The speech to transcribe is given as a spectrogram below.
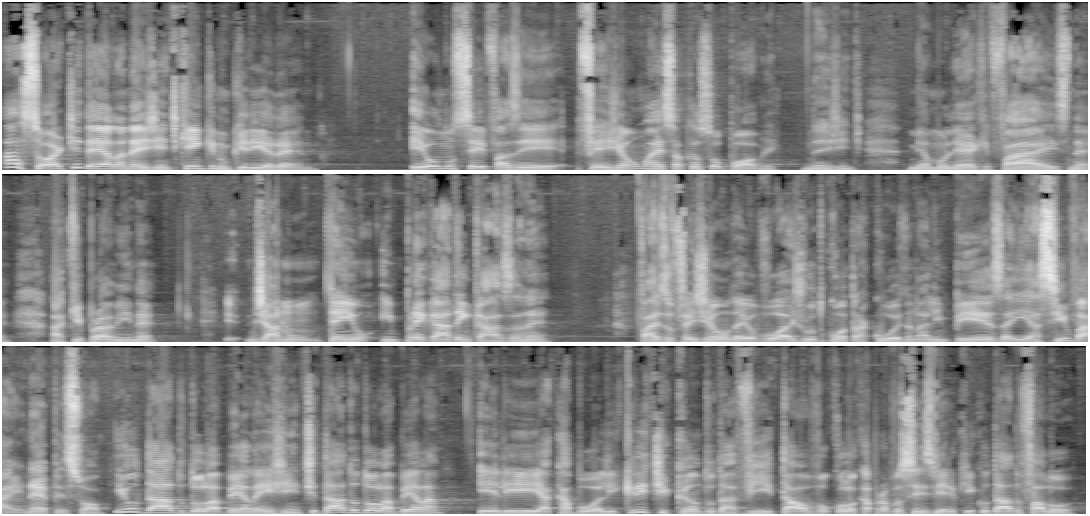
a sorte dela, né, gente? Quem que não queria, né? Eu não sei fazer feijão, mas só que eu sou pobre, né, gente? Minha mulher que faz, né? Aqui pra mim, né? Já não tenho empregada em casa, né? Faz o feijão, daí eu vou ajudo com outra coisa na limpeza e assim vai, né, pessoal? E o Dado Dolabella, hein, gente? Dado Dolabella, ele acabou ali criticando o Davi e tal. Vou colocar para vocês verem o que, que o Dado falou.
